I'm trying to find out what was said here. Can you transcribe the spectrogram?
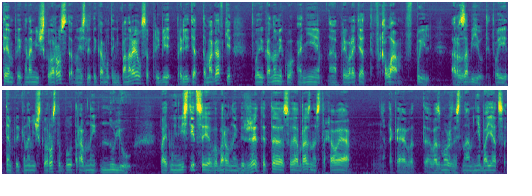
темпы экономического роста, но если ты кому-то не понравился, прилетят томогавки, твою экономику они а, превратят в хлам, в пыль разобьют, и твои темпы экономического роста будут равны нулю. Поэтому инвестиции в оборонный бюджет – это своеобразная страховая такая вот возможность нам не бояться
